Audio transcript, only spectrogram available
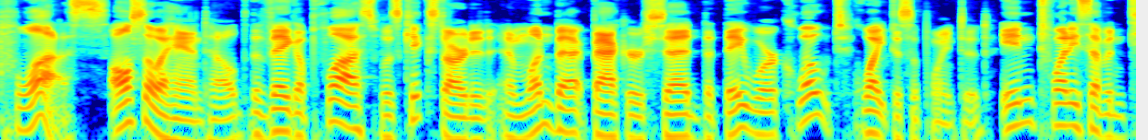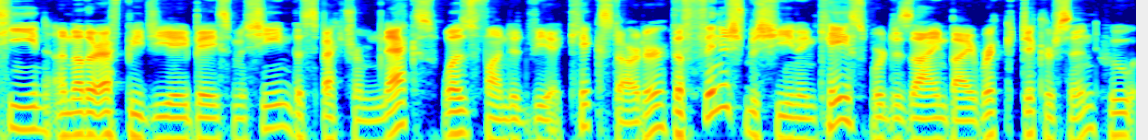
Plus, also a handheld. The Vega Plus was kickstarted, and one back- backer said that they were, quote, quite disappointed. In 2017, another FPGA based machine, the Spectrum Next, was funded via Kickstarter. The finished machine and case were designed by Rick Dickinson, who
